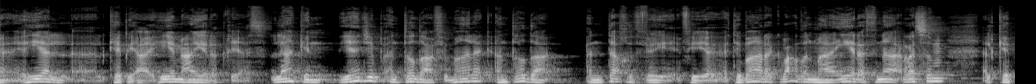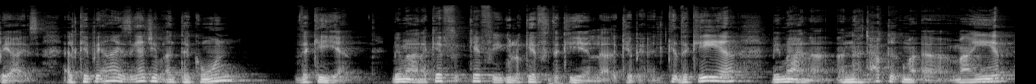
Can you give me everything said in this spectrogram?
هي ال KPI هي معايير القياس. لكن يجب أن تضع في بالك أن تضع أن تأخذ في في اعتبارك بعض المعايير أثناء رسم ال KPIs، ال KPIs يجب أن تكون ذكية. بمعنى كيف كيف يقول له كيف ذكية ال KPI ذكية بمعنى أنها تحقق معايير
